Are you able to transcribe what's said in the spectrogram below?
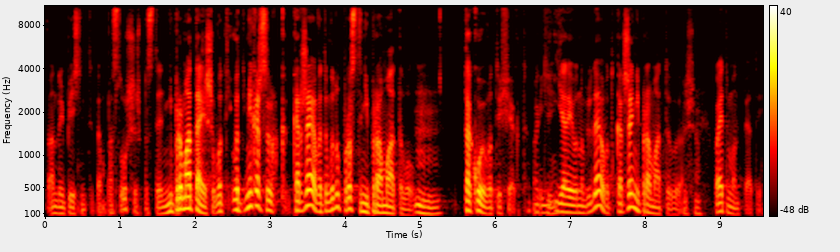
одной песне ты там послушаешь постоянно. Не промотаешь. Вот, вот мне кажется, Коржая в этом году просто не проматывал. Мгм. Такой вот эффект. Окей. Я его наблюдаю, вот Коржа не проматываю. Хорошо. Поэтому он пятый.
